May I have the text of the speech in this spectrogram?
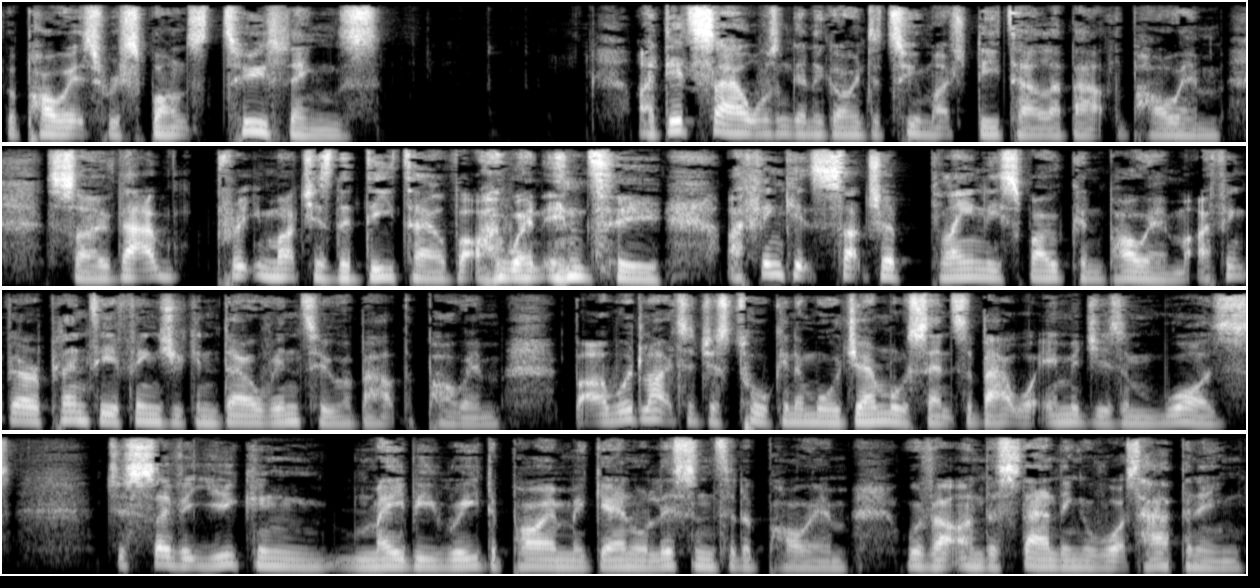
the poet's response to things I did say I wasn't going to go into too much detail about the poem, so that pretty much is the detail that I went into. I think it's such a plainly spoken poem. I think there are plenty of things you can delve into about the poem, but I would like to just talk in a more general sense about what Imagism was, just so that you can maybe read the poem again or listen to the poem without understanding of what's happening.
